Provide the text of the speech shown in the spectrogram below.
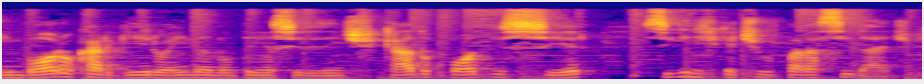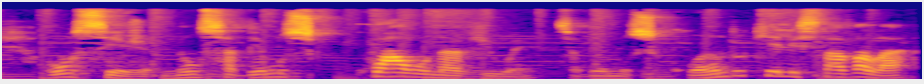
embora o cargueiro ainda não tenha sido identificado, pode ser significativo para a cidade. Ou seja, não sabemos qual navio é, sabemos quando que ele estava lá,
